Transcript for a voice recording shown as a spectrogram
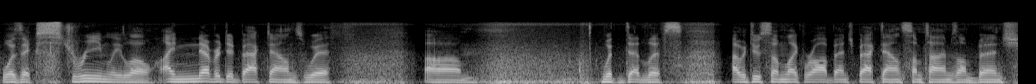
was extremely low. I never did back downs with um, with deadlifts. I would do some like raw bench back downs sometimes on bench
